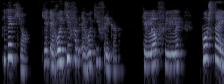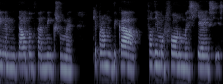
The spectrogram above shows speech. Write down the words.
το τέτοιο. Και εγώ εκεί, εγώ εκεί φρίκαρα. Και λέω, φίλε, πώς θα είναι μετά όταν θα ανοίξουμε και πραγματικά θα διαμορφώνουμε σχέσεις,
